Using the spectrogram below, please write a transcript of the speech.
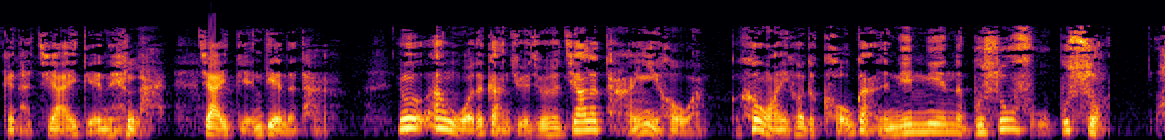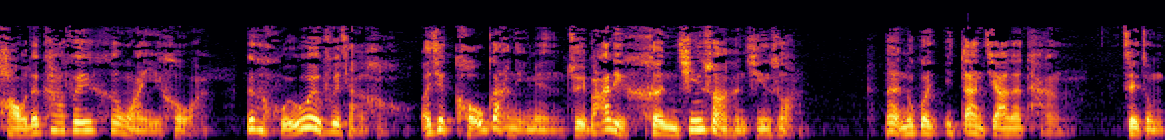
给他加一点点奶，加一点点的糖。因为按我的感觉，就是加了糖以后啊，喝完以后的口感是黏黏的，不舒服不爽。好的咖啡喝完以后啊，那个回味非常好，而且口感里面嘴巴里很清爽很清爽。那如果一旦加了糖，这种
